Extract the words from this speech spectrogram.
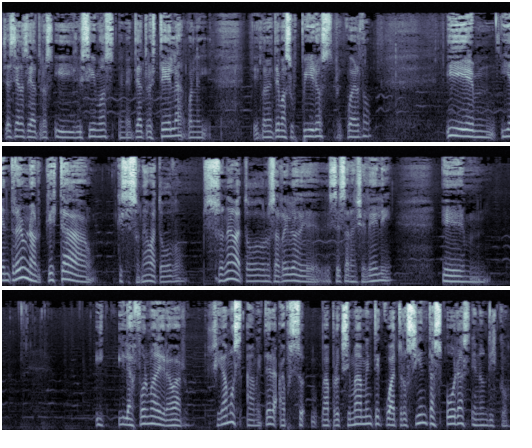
se hacían los teatros y lo hicimos en el Teatro Estela con el, eh, con el tema Suspiros, recuerdo. Y, em, y entré en una orquesta que se sonaba todo, sonaba todo, los arreglos de, César Angelelli em, y, y, la forma de grabar. Llegamos a meter aproximadamente 400 horas en un disco.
